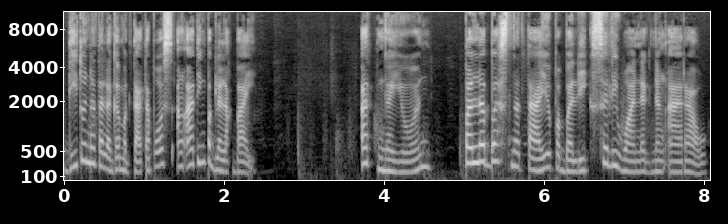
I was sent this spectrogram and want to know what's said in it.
dito na talaga magtatapos ang ating paglalakbay. At ngayon, palabas na tayo pabalik sa liwanag ng araw.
